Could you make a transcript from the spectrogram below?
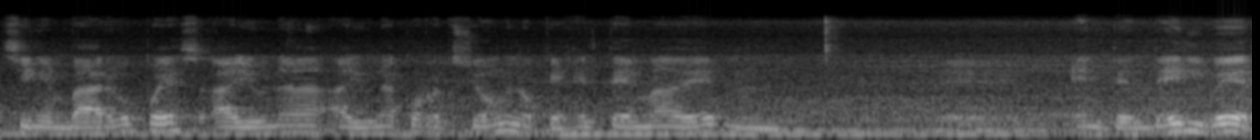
Sin embargo, pues hay una, hay una corrección en lo que es el tema de mm, eh, entender y ver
